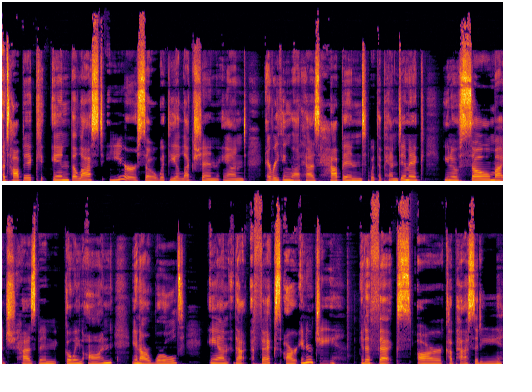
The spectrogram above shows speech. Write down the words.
a topic in the last year or so with the election and everything that has happened with the pandemic you know, so much has been going on in our world, and that affects our energy. It affects our capacity.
